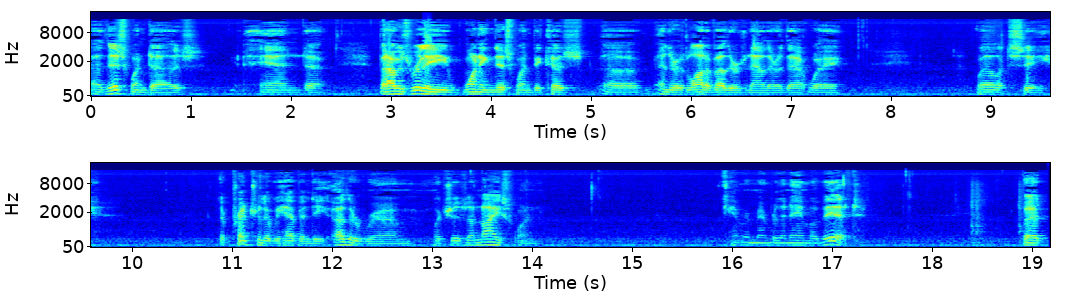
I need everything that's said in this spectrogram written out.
Uh, this one does, and uh, but I was really wanting this one because, uh, and there's a lot of others now that are that way. Well, let's see. The printer that we have in the other room, which is a nice one, can't remember the name of it, but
